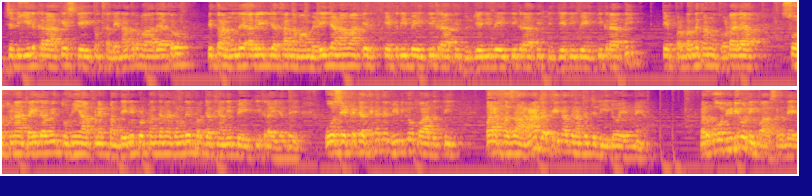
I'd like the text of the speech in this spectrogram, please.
ਜਲੀਲ ਕਰਾ ਕੇ ਸਟੇਜ ਤੋਂ ਥੱਲੇ ਨਾ ਦਰਵਾ ਦਿਆ ਕਰੋ ਵੀ ਤੁਹਾਨੂੰ ਦੇ ਅਗਲੀ ਜਥਾ ਨਵਾਂ ਮਿਲ ਹੀ ਜਾਣਾ ਵਾ। ਇੱਕ- ਇੱਕ ਦੀ ਬੇਇੱਜ਼ਤੀ ਕਰਾਤੀ, ਦੂਜੇ ਦੀ ਬੇਇੱਜ਼ਤੀ ਕਰਾਤੀ, ਤੀਜੇ ਦੀ ਬੇਇੱਜ਼ਤੀ ਕਰਾਤੀ। ਇਹ ਪ੍ਰਬੰਧਕਾਂ ਨੂੰ ਥੋੜਾ ਜਿਹਾ ਸੋਚਣਾ ਚਾਹੀਦਾ ਵੀ ਤੁਸੀਂ ਆਪਣੇ ਬੰਦੇ ਨਹੀਂ ਟੁੱਟਣ ਦੇਣਾ ਚਾਹੁੰਦੇ, ਪਰ ਜਥਿਆਂ ਦੀ ਬੇਇੱਜ਼ਤੀ ਕਰਾਈ ਜਾਂਦੇ। ਉਸ ਇੱਕ ਜਥੇ ਨੇ ਤੇ ਵੀਡੀਓ ਪਾ ਦਿੱਤੀ, ਪਰ ਹਜ਼ਾਰਾਂ ਜਥੇ ਇਹਨਾਂ ਦਿਨਾਂ 'ਚ ਜਲੀਲ ਹੋਏ ਹੋਣੇ ਆ। ਪਰ ਉਹ ਵੀਡੀਓ ਨਹੀਂ ਪਾ ਸਕਦੇ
